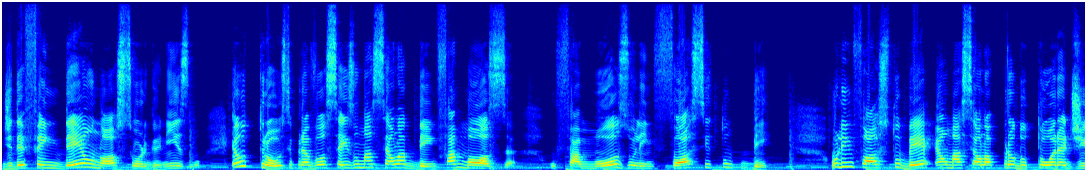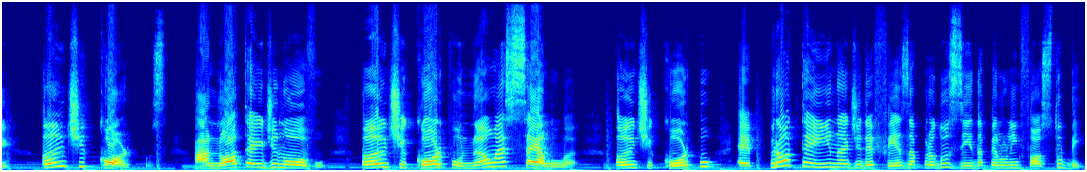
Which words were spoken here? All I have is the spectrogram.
de defender o nosso organismo, eu trouxe para vocês uma célula bem famosa, o famoso linfócito B. O linfócito B é uma célula produtora de anticorpos. Anota aí de novo: anticorpo não é célula. Anticorpo é proteína de defesa produzida pelo linfócito B.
